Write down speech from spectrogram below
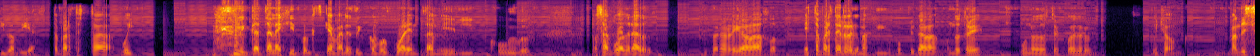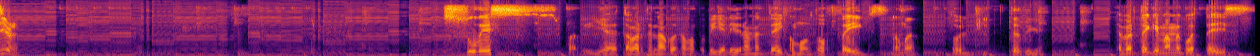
y pillar. Esta parte está... Uy, me encanta la hitbox que aparecen como 40.000 cubos, o sea, cuadrados. Y para arriba, abajo. Esta parte era la que más me complicaba. 1, 2, 3, 1, 2, 3, 4. Mucho. ¡Maldición! Subes papilla, esta parte es la cosa más papilla, literalmente hay como dos fakes nomás, todo el está así. La parte que más me cuesta es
